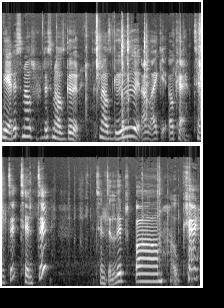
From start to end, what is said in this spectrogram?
Yeah, this smells, this smells good. It smells good. I like it. Okay, tinted, tinted. Tinted lip balm. Okay.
